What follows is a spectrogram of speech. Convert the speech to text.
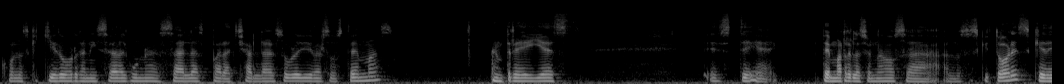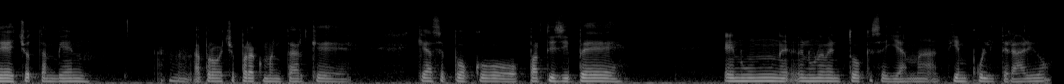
con los que quiero organizar algunas salas para charlar sobre diversos temas. Entre ellas, este, temas relacionados a, a los escritores, que de hecho también aprovecho para comentar que, hace poco participé en un, en un evento que se llama Tiempo Literario,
